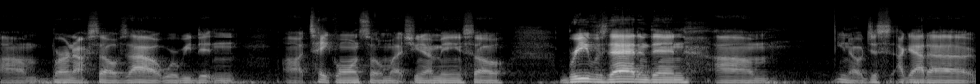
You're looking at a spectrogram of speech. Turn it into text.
um, burn ourselves out, where we didn't uh, take on so much. You know what I mean? So breathe was that, and then. Um, you know, just I got a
